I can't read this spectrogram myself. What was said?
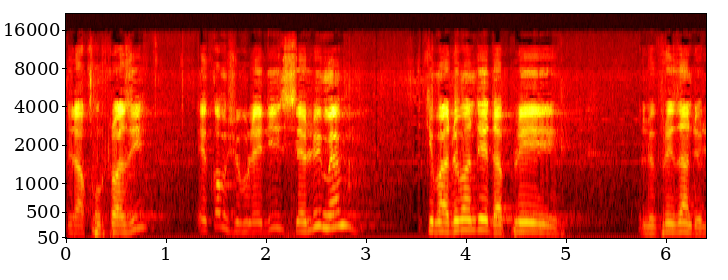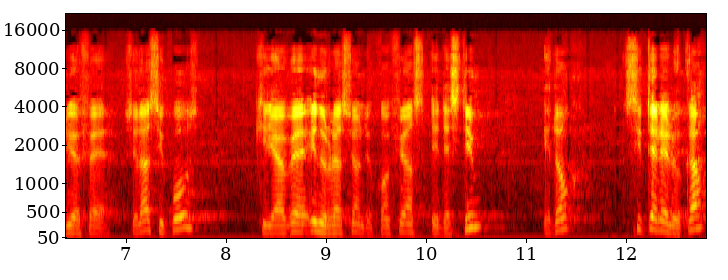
de la courtoisie. Et comme je vous l'ai dit, c'est lui-même qui m'a demandé d'appeler le président de l'UFR. Cela suppose qu'il y avait une relation de confiance et d'estime. Et donc, si tel est le cas,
